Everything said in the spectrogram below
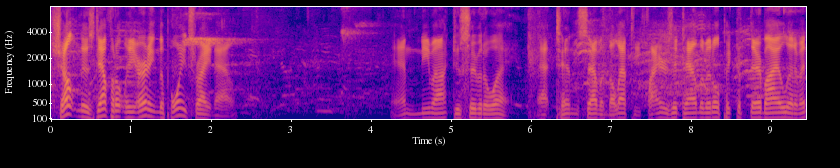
Shelton is definitely earning the points right now. And Nemok to serve it away at 10 7. The lefty fires it down the middle, picked up there by Linneman.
